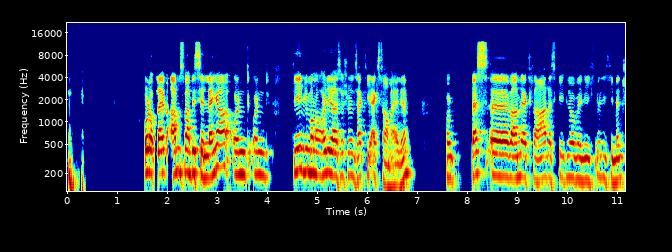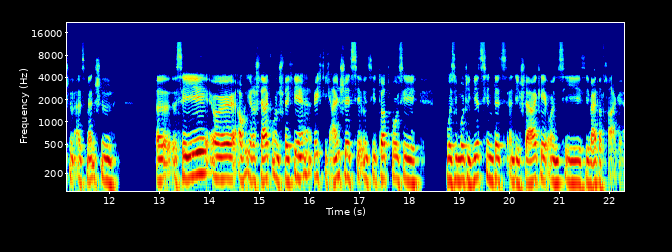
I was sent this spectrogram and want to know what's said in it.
Oder bleiben abends mal ein bisschen länger und, und gehen, wie man heute ja so schön sagt, die Extrameile. Und das äh, war mir klar, das geht nur, wenn ich, wenn ich die Menschen als Menschen äh, sehe, äh, auch ihre Stärke und Schwäche richtig einschätze und sie dort, wo sie, wo sie motiviert sind, letztendlich stärke und sie, sie weitertrage.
